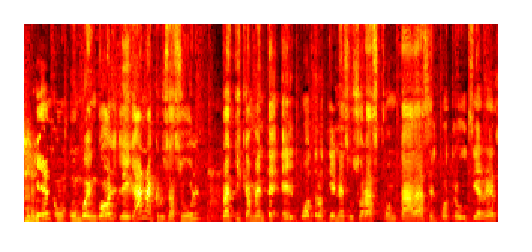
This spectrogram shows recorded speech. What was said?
Bien, un, buen gol. Le gana Cruz Azul. Prácticamente el Potro tiene sus horas contadas, el Potro Gutiérrez.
